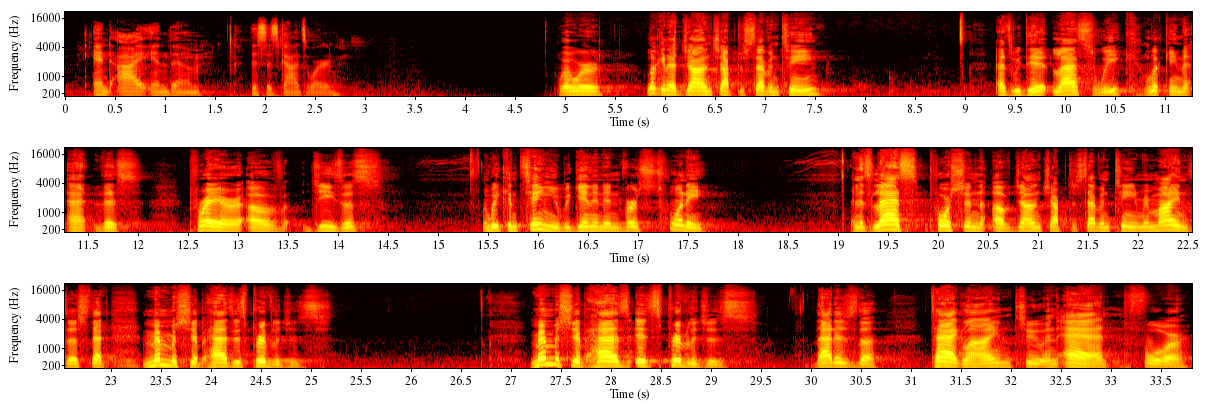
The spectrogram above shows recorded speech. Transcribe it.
and I in them. This is God's word. Well, we're looking at John chapter 17, as we did last week, looking at this prayer of Jesus. And we continue beginning in verse 20. And this last portion of John chapter 17 reminds us that membership has its privileges. Membership has its privileges. That is the tagline to an ad for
